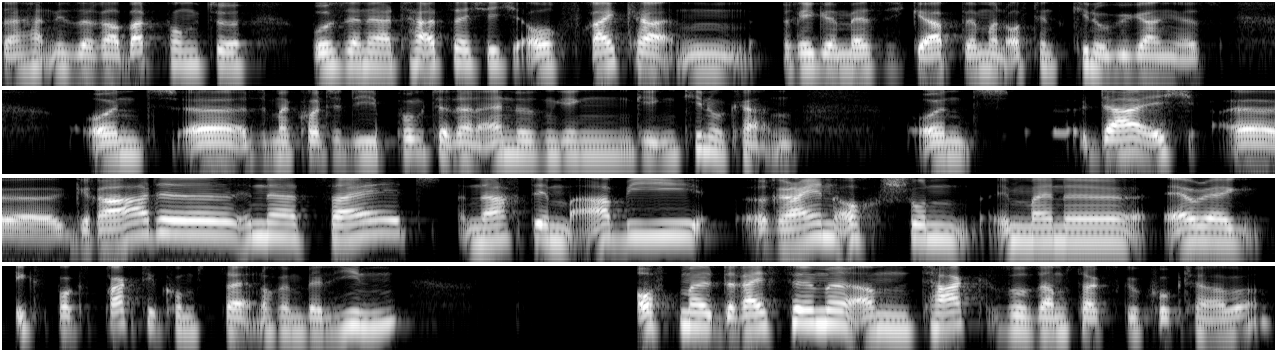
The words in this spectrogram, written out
Ja. da hatten, diese Rabattpunkte, wo es dann ja tatsächlich auch Freikarten regelmäßig gab, wenn man oft ins Kino gegangen ist. Und äh, also man konnte die Punkte dann einlösen gegen, gegen Kinokarten. Und da ich äh, gerade in der Zeit nach dem Abi rein auch schon in meine Area Xbox Praktikumszeit noch in Berlin oft mal drei Filme am Tag so samstags geguckt habe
